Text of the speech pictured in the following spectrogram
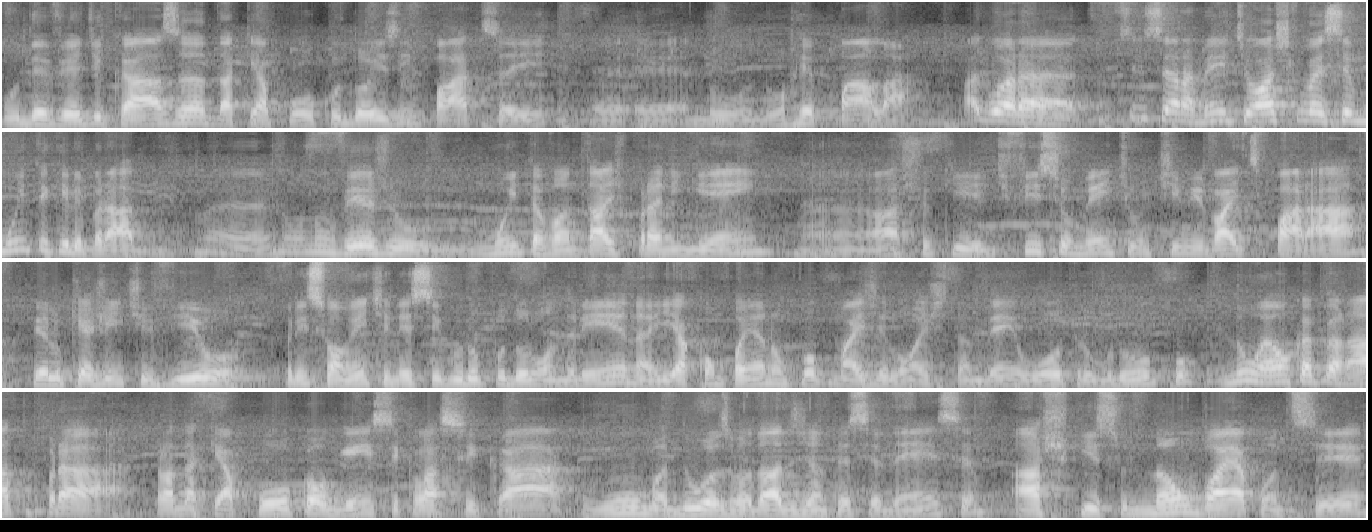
o dever de casa. Daqui a pouco dois empates aí é, é, no, no repá lá. Agora, sinceramente, eu acho que vai ser muito equilibrado. É, não, não vejo muita vantagem para ninguém. né? Acho que dificilmente um time vai disparar, pelo que a gente viu, principalmente nesse grupo do Londrina e acompanhando um pouco mais de longe também o outro grupo. Não é um campeonato para daqui a pouco alguém se classificar com uma, duas rodadas de antecedência. Acho que isso não vai acontecer.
